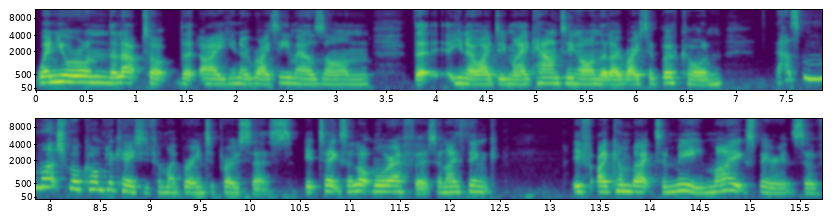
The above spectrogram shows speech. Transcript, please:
When you're on the laptop that I, you know, write emails on, that you know I do my accounting on, that I write a book on, that's much more complicated for my brain to process. It takes a lot more effort. And I think if I come back to me, my experience of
